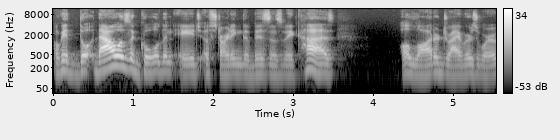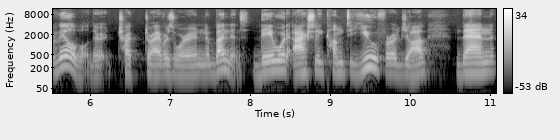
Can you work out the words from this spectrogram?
Okay, that was the golden age of starting the business because a lot of drivers were available. Their truck drivers were in abundance. They would actually come to you for a job than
